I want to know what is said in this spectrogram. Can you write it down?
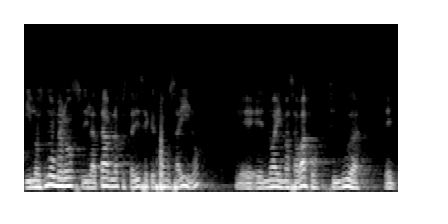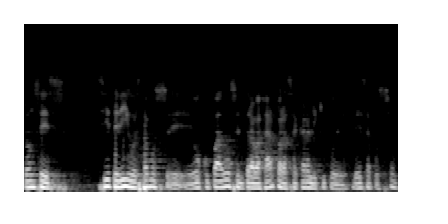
y, los números y la tabla pues te dice que estamos ahí, ¿no? Eh, no hay más abajo, sin duda. Entonces, sí te digo, estamos ocupados en trabajar para sacar al equipo de, de esa posición.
